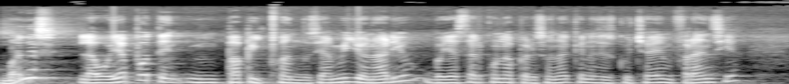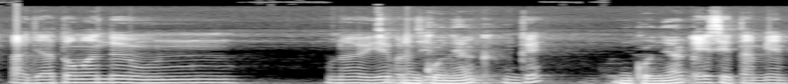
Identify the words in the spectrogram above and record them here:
Váyase. La voy a potenciar. Papi, cuando sea millonario, voy a estar con la persona que nos escucha en Francia, allá tomando un. Una bebida de Francia. ¿Un coñac? ¿Un qué? Un coñac. Ese también.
